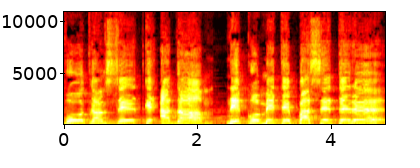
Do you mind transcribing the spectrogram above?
votre ancêtre Adam. Ne commettez pas cette erreur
